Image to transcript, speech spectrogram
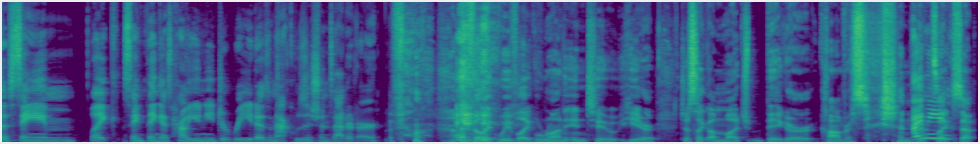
the same like same thing as how you need to read as an acquisitions editor. I feel like we've like run into here just like a much bigger conversation. That's mean- like so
